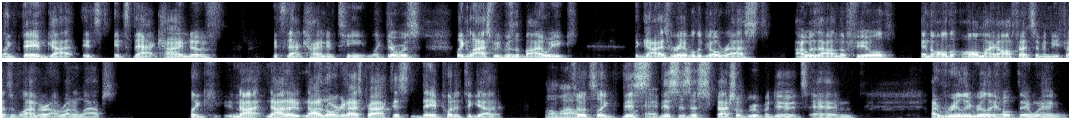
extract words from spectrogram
like they've got it's it's that kind of it's that kind of team like there was like last week was the bye week the guys were able to go rest. I was out in the field, and all the all my offensive and defensive linemen are out running laps. Like not not a not an organized practice. They put it together. Oh wow! So it's like this okay. this is a special group of dudes, and I really really hope they win.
